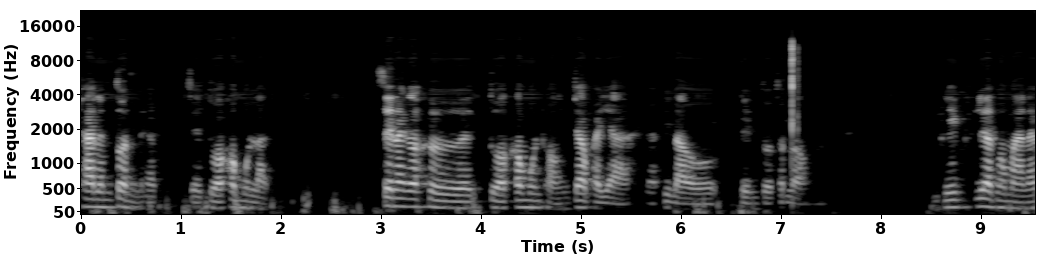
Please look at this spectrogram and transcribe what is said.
ค่าเริ่มต้นนะครับ ใส่ตัวข้อมูลหลักซึ่งนั่นก็คือตัวข้อมูลของเจ้าพญานะที่เราเป็นตัวทดลอง คลิกเลือกลงมานะ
